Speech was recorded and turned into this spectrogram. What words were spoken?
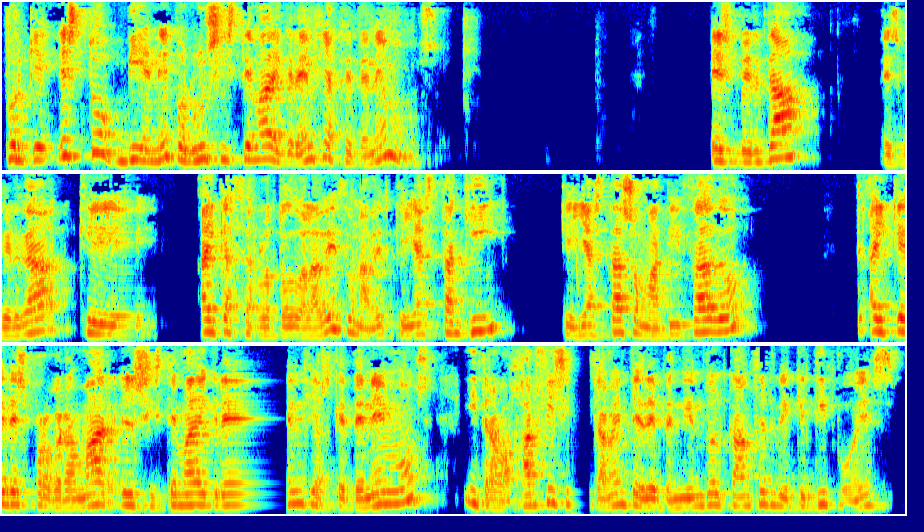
porque esto viene por un sistema de creencias que tenemos. Es verdad, es verdad que hay que hacerlo todo a la vez, una vez que ya está aquí, que ya está somatizado, hay que desprogramar el sistema de creencias que tenemos y trabajar físicamente, dependiendo del cáncer de qué tipo es.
